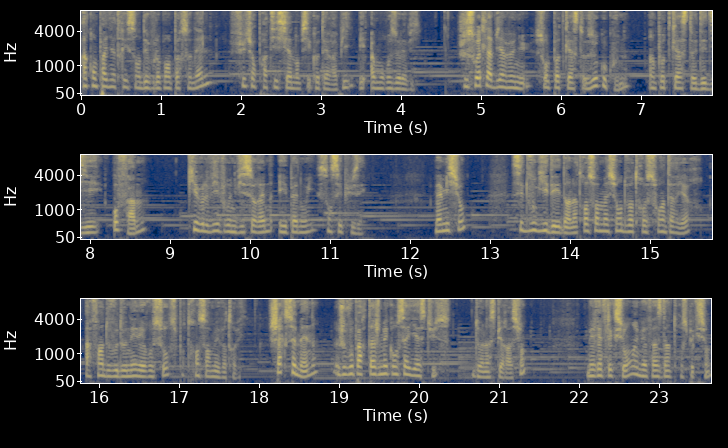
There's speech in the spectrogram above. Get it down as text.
accompagnatrice en développement personnel, future praticienne en psychothérapie et amoureuse de la vie. Je souhaite la bienvenue sur le podcast The Cocoon, un podcast dédié aux femmes qui veulent vivre une vie sereine et épanouie sans s'épuiser. Ma mission C'est de vous guider dans la transformation de votre soi intérieur afin de vous donner les ressources pour transformer votre vie. Chaque semaine, je vous partage mes conseils et astuces, de l'inspiration, mes réflexions et mes phases d'introspection,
